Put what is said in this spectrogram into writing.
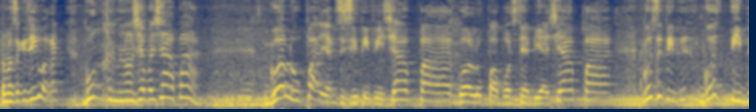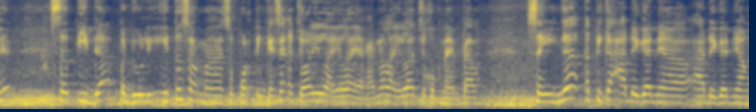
rumah sakit jiwa kan. Gue gak kenal siapa siapa gue lupa yang CCTV siapa gue lupa bosnya dia siapa. Gue setidak gue tidak setidak peduli itu sama supporting case-nya kecuali Laila ya karena Laila cukup nempel. Sehingga ketika adegannya adegan yang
